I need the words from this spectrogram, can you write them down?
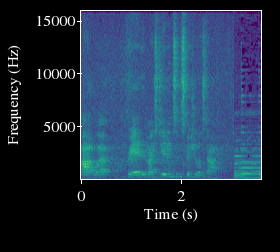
artwork created by students and specialist.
